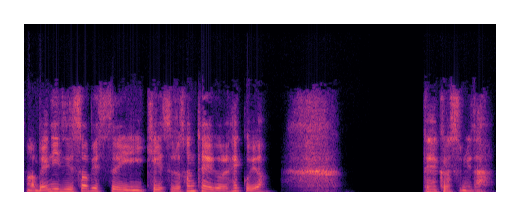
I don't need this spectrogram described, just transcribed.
어, managed service EKS를 선택을 했고요. 네, 그렇습니다.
